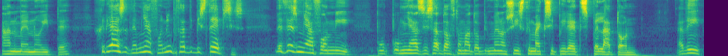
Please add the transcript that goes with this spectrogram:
αν με εννοείτε, χρειάζεται μια φωνή που θα την πιστέψεις. Δεν θες μια φωνή που, που μοιάζει σαν το αυτοματοποιημένο σύστημα εξυπηρέτησης πελατών. Δηλαδή,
